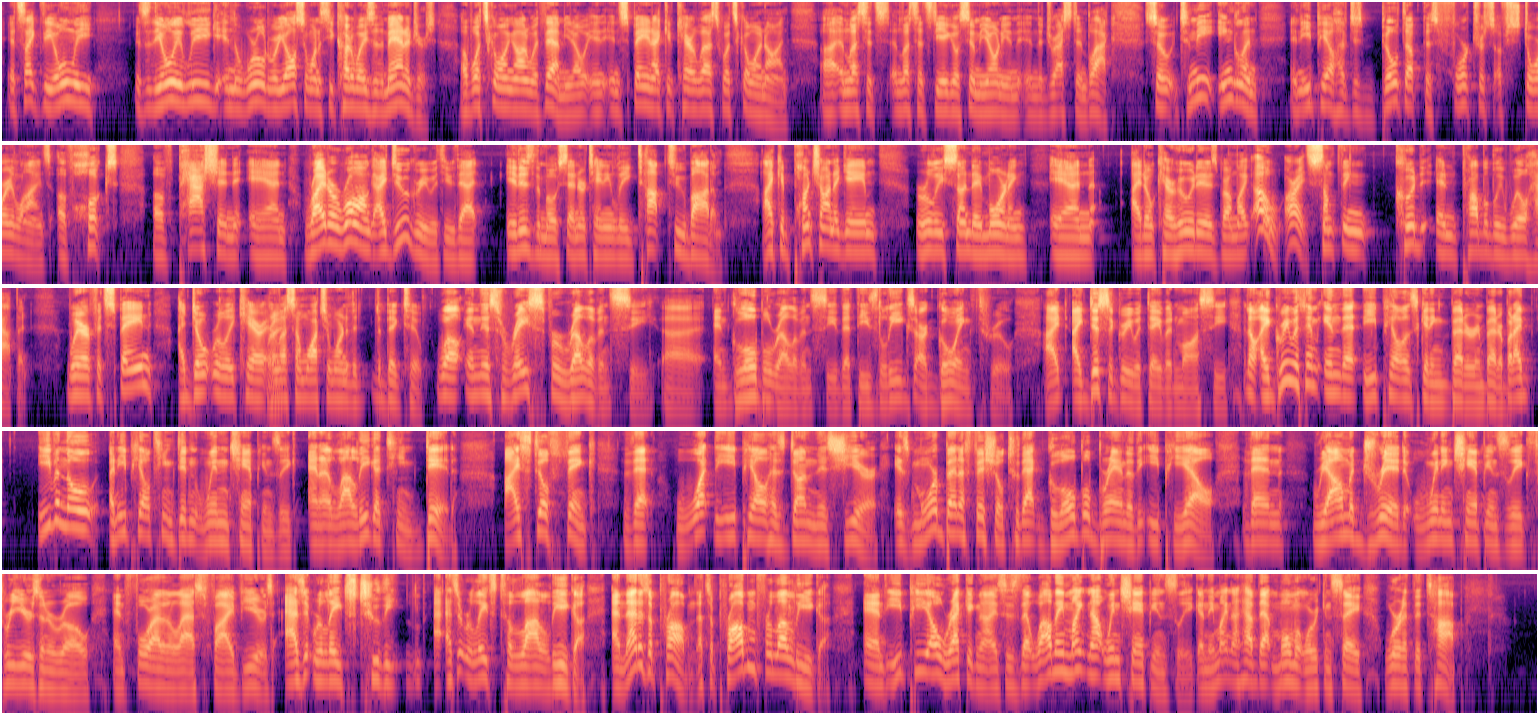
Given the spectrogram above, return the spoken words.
it's like the only this is the only league in the world where you also want to see cutaways of the managers of what's going on with them. You know, in, in Spain, I could care less what's going on uh, unless it's unless it's Diego Simeone in, in the dressed in black. So to me, England and EPL have just built up this fortress of storylines, of hooks, of passion, and right or wrong, I do agree with you that it is the most entertaining league, top to bottom. I could punch on a game early Sunday morning, and I don't care who it is, but I'm like, oh, all right, something could and probably will happen Where if it's Spain, I don't really care unless I'm watching one of the, the big two. Well, in this race for relevancy uh, and global relevancy that these leagues are going through, I, I disagree with David Mosse. No, I agree with him in that the EPL is getting better and better. But I, even though an EPL team didn't win Champions League and a La Liga team did, I still think that what the EPL has done this year is more beneficial to that global brand of the EPL than Real Madrid winning Champions League three years in a row and four out of the last five years, as it relates to the as it relates to La Liga, and that is a problem. That's a problem for La Liga. And EPL recognizes that while they might not win Champions League and they might not have that moment where we can say we're at the top,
